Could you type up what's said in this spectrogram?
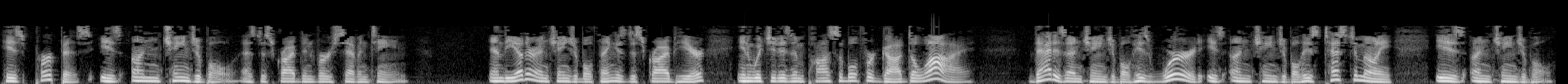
his purpose is unchangeable, as described in verse 17. And the other unchangeable thing is described here, in which it is impossible for God to lie. That is unchangeable. His word is unchangeable. His testimony is unchangeable.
